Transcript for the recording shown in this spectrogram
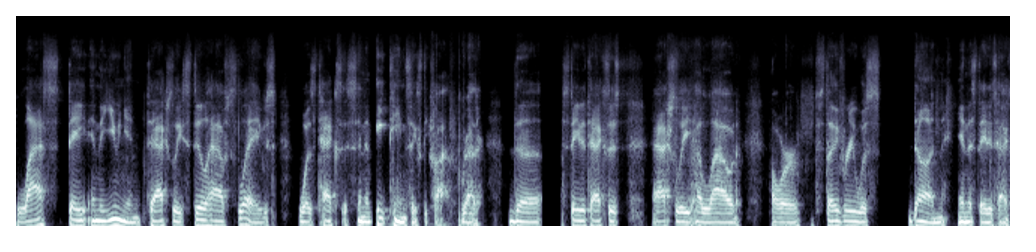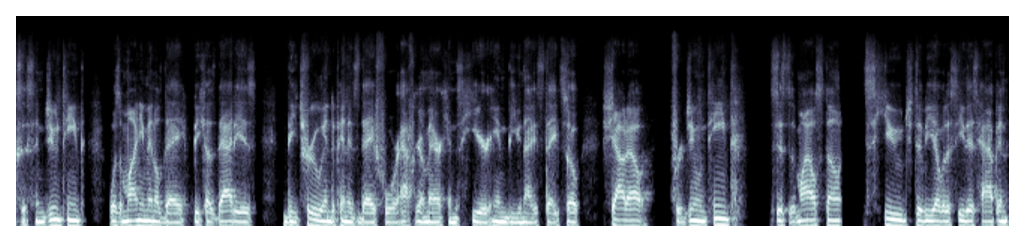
last state in the Union to actually still have slaves was Texas in 1865, rather. The state of Texas actually allowed, or slavery was done in the state of Texas. And Juneteenth was a monumental day because that is the true Independence Day for African Americans here in the United States. So, shout out for Juneteenth. It's just a milestone. It's huge to be able to see this happen,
